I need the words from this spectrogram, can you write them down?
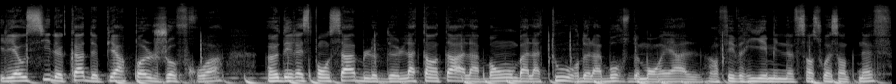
Il y a aussi le cas de Pierre-Paul Geoffroy, un des responsables de l'attentat à la bombe à la tour de la Bourse de Montréal en février 1969,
